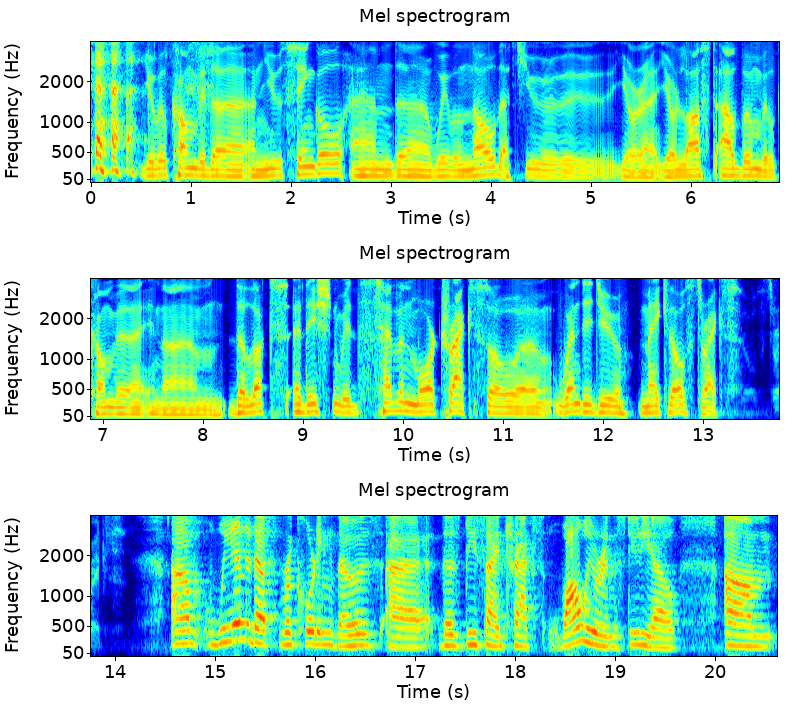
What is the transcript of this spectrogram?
you will come with a, a new single, and uh, we will know that you your uh, your last album will come uh, in a um, deluxe edition with seven more tracks. So uh, when did you make those tracks? Um, we ended up recording those uh, those B side tracks while we were in the studio. Um,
